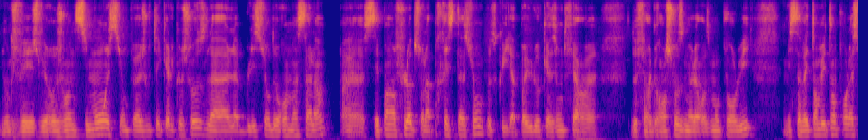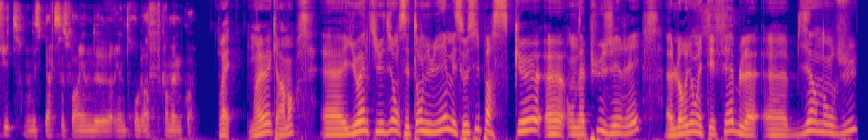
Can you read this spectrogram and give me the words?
Donc je vais, je vais rejoindre Simon. Et si on peut ajouter quelque chose, la, la blessure de Romain Salin, euh, c'est pas un flop sur la prestation parce qu'il n'a pas eu l'occasion de faire, euh, de faire grand chose malheureusement pour lui. Mais ça va être embêtant pour la suite. On espère que ce soit rien de, rien de trop grave quand même, quoi. Ouais, ouais, ouais, carrément. Euh, Johan qui nous dit on s'est ennuyé, mais c'est aussi parce que euh, on a pu gérer. Euh, Lorient était faible, euh, bien en vue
